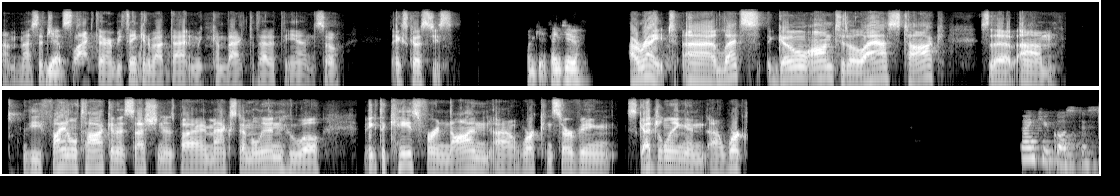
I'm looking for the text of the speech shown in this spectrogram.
um, message yep. in Slack there and be thinking about that, and we can come back to that at the end. So thanks, Kostis. Okay, thank you. All right, uh, let's go on to the last talk. So the, um, the final talk in the session is by Max Demoulin, who will make the case for non-work uh, conserving scheduling and uh, work Thank you, Kostis,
